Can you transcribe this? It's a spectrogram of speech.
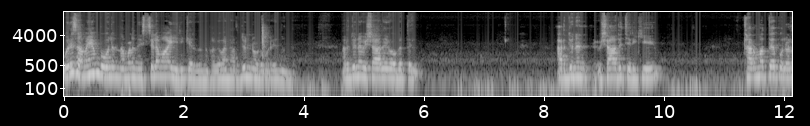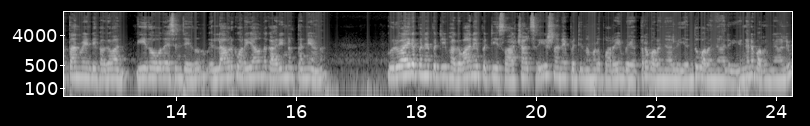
ഒരു സമയം പോലും നമ്മൾ നിശ്ചലമായി ഇരിക്കരുതെന്ന് ഭഗവാൻ അർജുനനോട് പറയുന്നുണ്ട്. അർജുന വിഷാദ യോഗത്തിൽ അർജുനൻ വിഷാദിച്ചിരിക്കുകയും ധർമ്മത്തെ പുലർത്താൻ വേണ്ടി ഭഗവാൻ ഗീതോപദേശം ചെയ്തതും എല്ലാവർക്കും അറിയാവുന്ന കാര്യങ്ങൾ തന്നെയാണ്. ഗുരുവായൂരപ്പനെ ഭഗവാനെപ്പറ്റി ഭഗവാനെ പറ്റി സാക്ഷാൽ ശ്രീകൃഷ്ണനെ പറ്റി നമ്മൾ പറയുമ്പോൾ എത്ര പറഞ്ഞാലും എന്തു പറഞ്ഞാലും എങ്ങനെ പറഞ്ഞാലും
